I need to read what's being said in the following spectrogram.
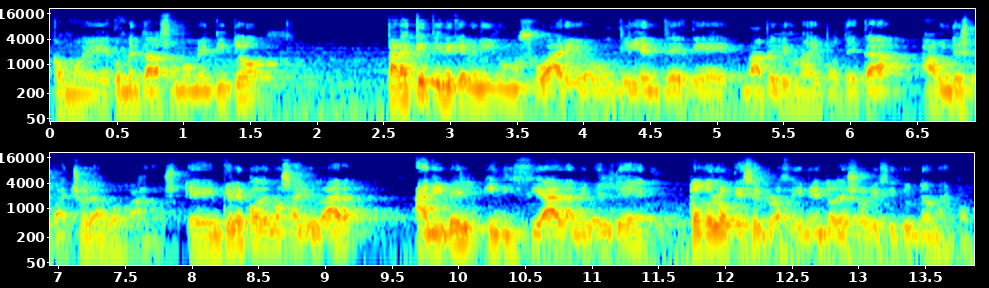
como he comentado hace un momentito, ¿Para qué tiene que venir un usuario, un cliente que va a pedir una hipoteca a un despacho de abogados? ¿En qué le podemos ayudar a nivel inicial, a nivel de todo lo que es el procedimiento de solicitud de una hipoteca?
